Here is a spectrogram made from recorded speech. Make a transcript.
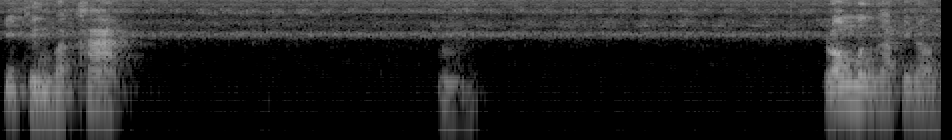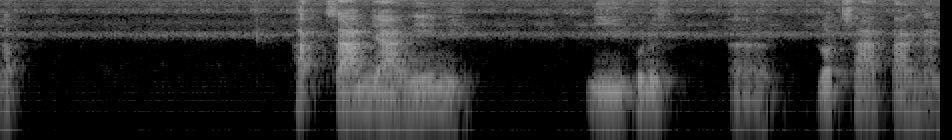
คิดถึงผักคาดลองมึงครับพี่น้องครับ ผักสามอย่างนี้นี่ มีคุณรสชาติต่างกัน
